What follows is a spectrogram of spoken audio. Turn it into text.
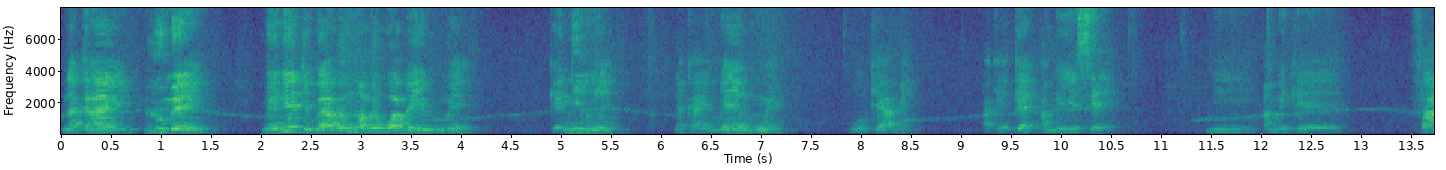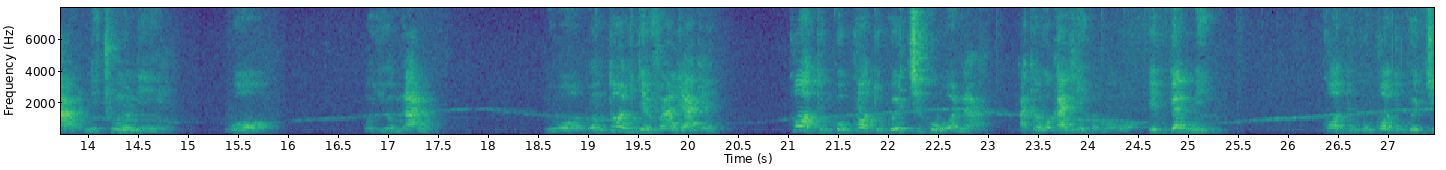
nakae lume. Mɛ ne dzegbe ame ŋu ame wu ame lume. nke na ka anyị mee nwe ame akeke ameyese ni ameke far ni chuo ni wo oyomlano wo wonto ni je fali ake kóòtù kò kóòtù kò echi kò ake wo kaji homo wo ebe mi. Kóòtù kò kóòtù kò echi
